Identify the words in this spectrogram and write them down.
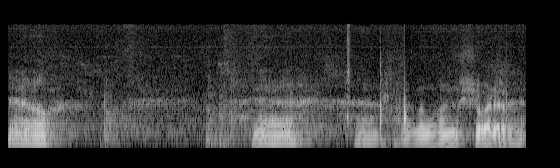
Hell. Yeah. Uh, the long and short of it.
